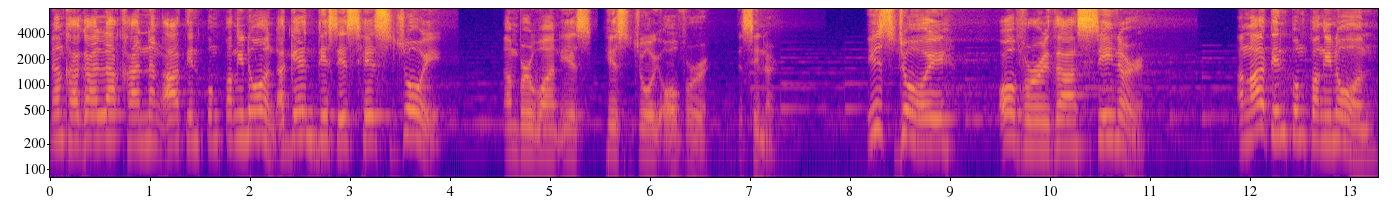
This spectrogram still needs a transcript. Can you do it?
ng kagalakan ng ating pong Panginoon. Again, this is His joy. Number one is His joy over the sinner. His joy over the sinner. Ang atin pong Panginoon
